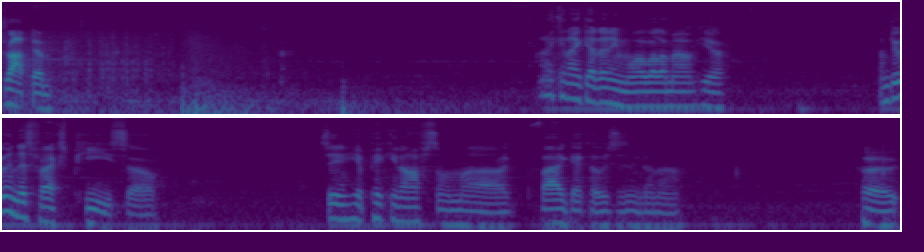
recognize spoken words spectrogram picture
Dropped him. Why can I get any more while I'm out here? I'm doing this for XP, so... Sitting here picking off some uh, fire geckos isn't gonna hurt.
